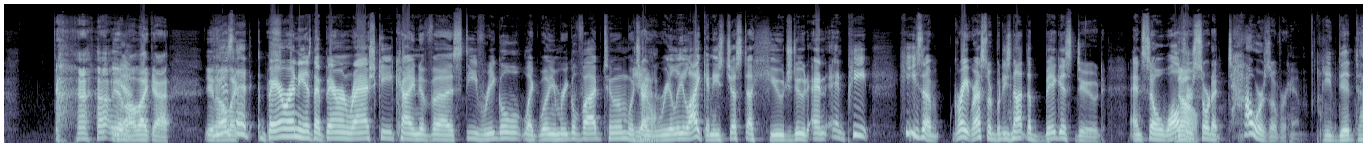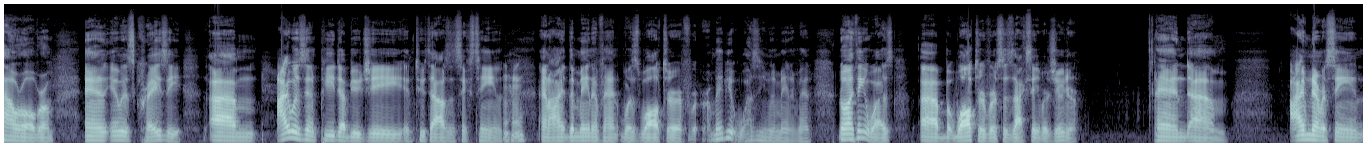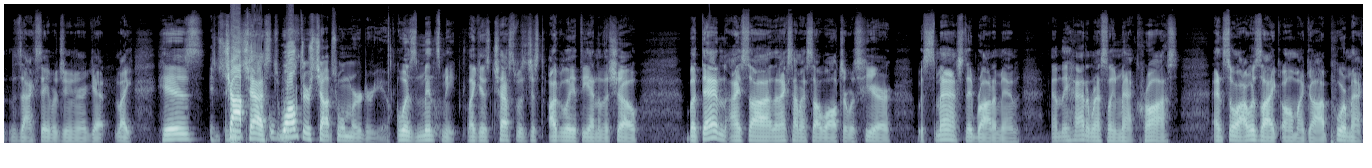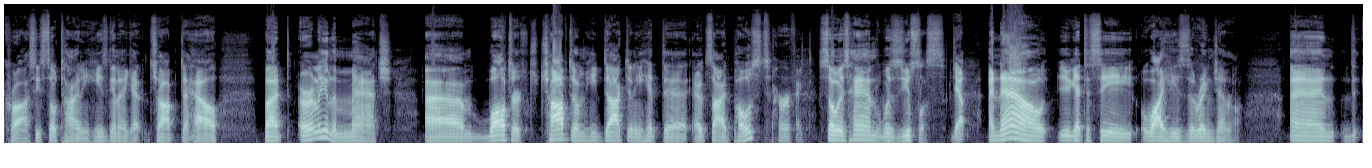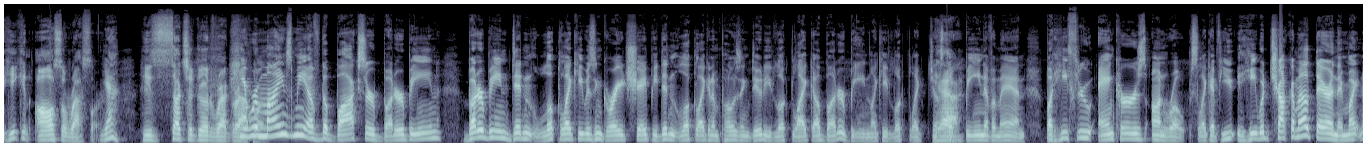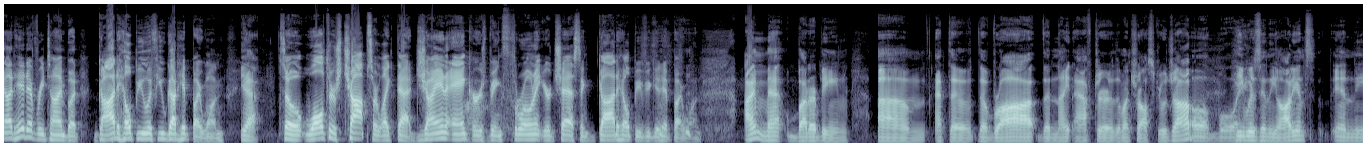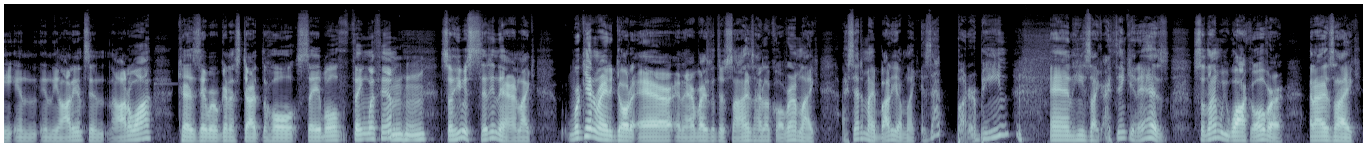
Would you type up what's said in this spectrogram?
you Yeah. know, like a, you He has like that Baron. He has that Baron Raschke kind of uh, Steve Regal, like William Regal vibe to him, which Yeah. I really like. And he's just a huge dude. And and Pete, he's a great wrestler, but he's not the biggest dude. And so Walter No. sort of towers over him. he did tower over him, and it was crazy. Um, I was in PWG in 2016, Mm-hmm. and I the main event was Walter. For, or maybe it wasn't even the main event. No, I think it was. Uh, but Walter versus Zack Sabre Jr. And um, I've never seen Zack Sabre Jr. get like his, his Chops, chest. was- Walter's chops will murder you. was mincemeat. Like his chest was just ugly at the end of the show. But then I saw the next time I saw Walter was here with Smash. They brought him in and they had him wrestling Matt Cross. And so I was like, oh my god, poor Matt Cross. He's so tiny. He's gonna get chopped to hell. But early in the match, um, Walter chopped him. He ducked and he hit the outside post. Perfect. So his hand was useless. Yep. And now you get to see why he's the ring general. And th- he can also wrestle. Yeah. He's such a good reg- grappler. He reminds me of the boxer Butterbean. Butterbean didn't look like he was in great shape. He didn't look like an imposing dude. He looked like a Butterbean, like he looked like just Yeah. a bean of a man. But he threw anchors on ropes. Like if you, he would chuck them out there, and they might not hit every time. But God help you if you got hit by one. yeah. So Walter's chops are like that, giant anchors being thrown at your chest, and God help you if you get hit by one. I met Butterbean um, at the the Raw the night after the Montreal Screwjob. Oh, boy. He was in the audience in the in in the audience in Ottawa because they were going to start the whole Sable thing with him. Mm-hmm. So he was sitting there and like we're getting ready to go to air and everybody's with their signs. I look over. I'm like, I said to my buddy, I'm like, is that Butterbean? and he's like, I think it is. So then we walk over and I was like,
